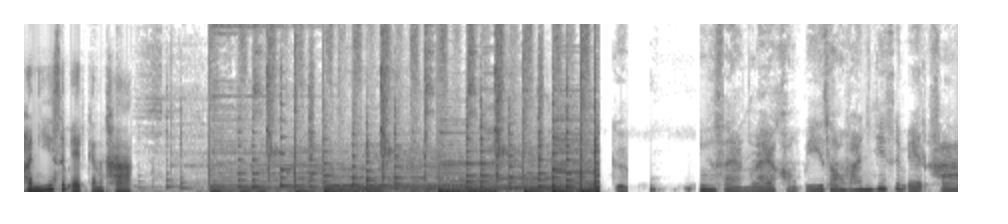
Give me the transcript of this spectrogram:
2021 กันค่ะ แสงแรกของปี 2021 ค่ะ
